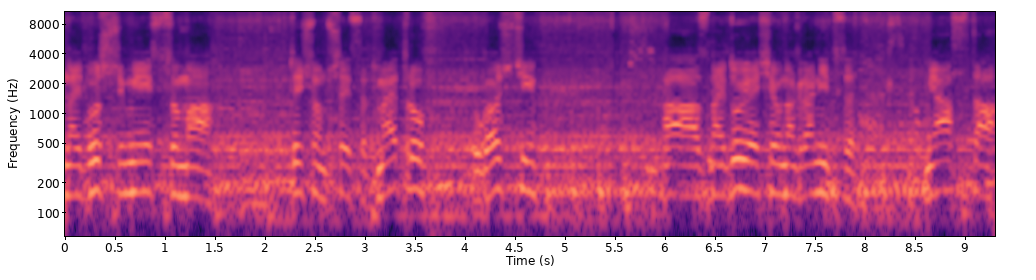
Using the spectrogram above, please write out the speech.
W najdłuższym miejscu ma 1600 metrów długości, a znajduje się na granicy miasta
